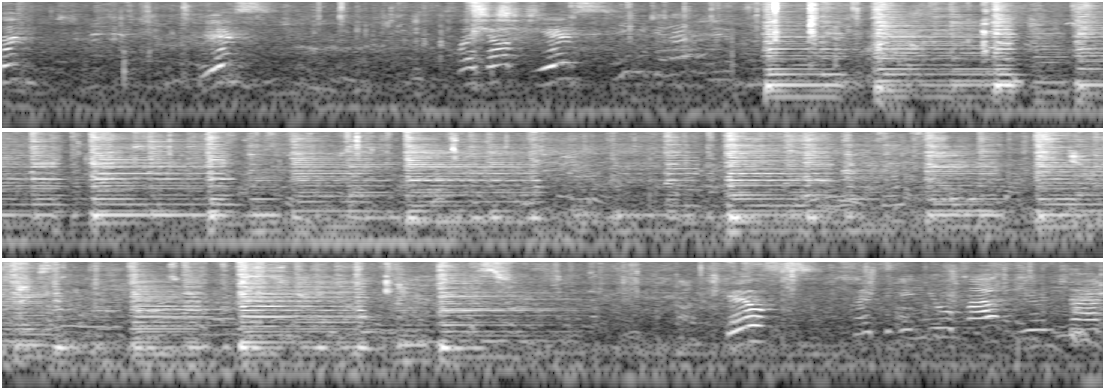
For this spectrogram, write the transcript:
Yes? Wake up, yes? Girls, your part. You're in charge.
